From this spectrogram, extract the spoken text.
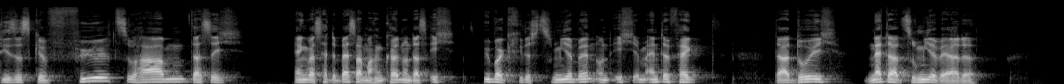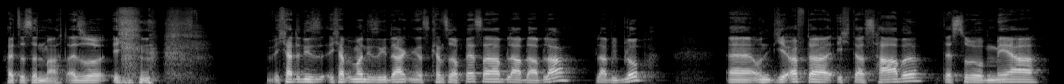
dieses Gefühl zu haben, dass ich irgendwas hätte besser machen können und dass ich überkritisch zu mir bin und ich im Endeffekt dadurch netter zu mir werde, falls es Sinn macht. Also ich, ich hatte diese, ich habe immer diese Gedanken, das kannst du auch besser, bla bla bla, blablablub. Äh, und je öfter ich das habe, desto mehr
